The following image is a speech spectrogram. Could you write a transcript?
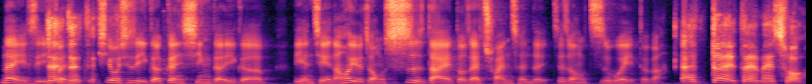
那也是一份，对对对又是一个更新的一个连接，然后有一种世代都在传承的这种滋味，对吧？哎，对对，没错。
